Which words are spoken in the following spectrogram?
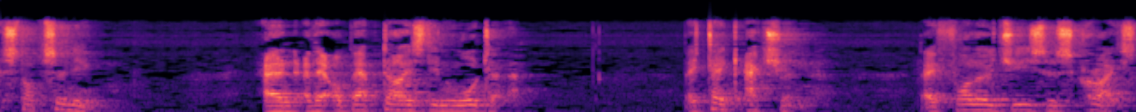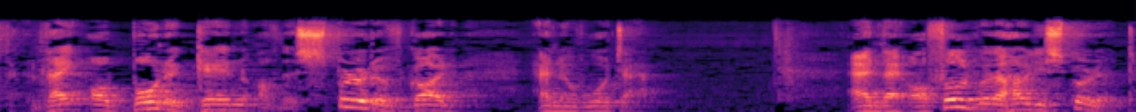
stop sinning and they are baptized in water. They take action. They follow Jesus Christ. They are born again of the Spirit of God and of water. And they are filled with the Holy Spirit.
